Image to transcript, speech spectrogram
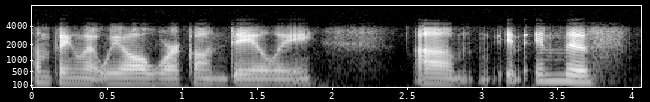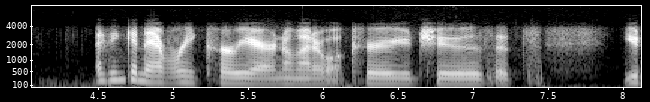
something that we all work on daily. Um, in, in this I think in every career, no matter what career you choose, it's you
